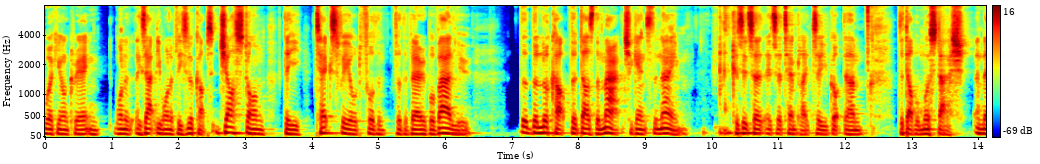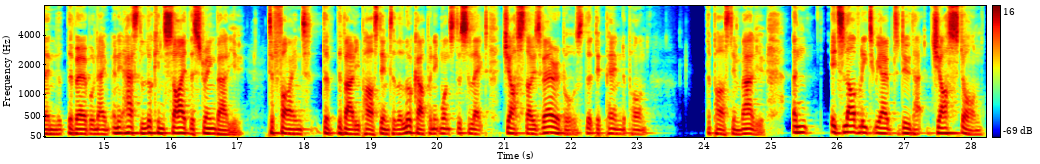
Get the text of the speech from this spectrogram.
working on creating one of exactly one of these lookups just on the text field for the for the variable value, the the lookup that does the match against the name, because it's a it's a template. So you've got um, the double mustache and then the, the variable name, and it has to look inside the string value to find the, the value passed into the lookup and it wants to select just those variables that depend upon the passed in value. And it's lovely to be able to do that just on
